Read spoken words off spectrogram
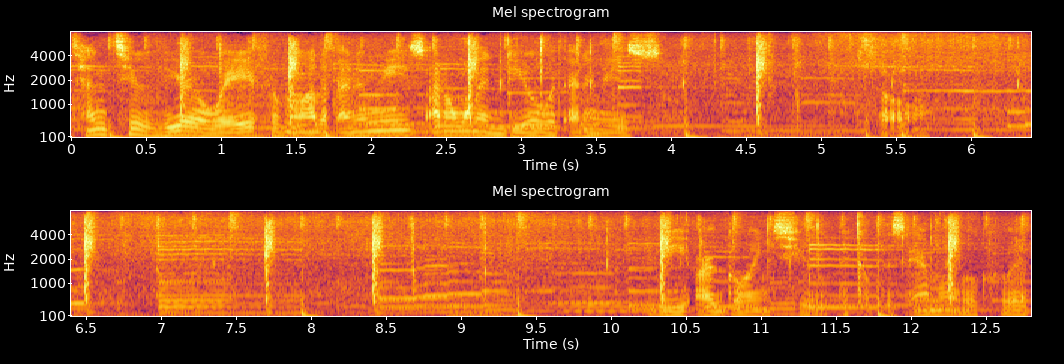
tend to veer away from a lot of enemies. I don't want to deal with enemies. We are going to pick up this ammo real quick.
